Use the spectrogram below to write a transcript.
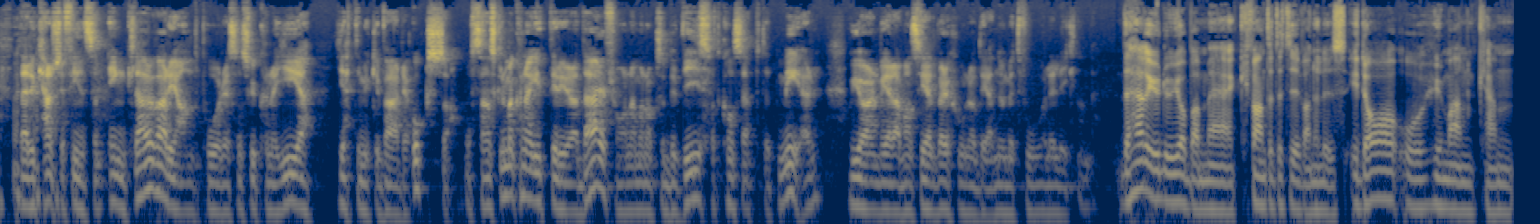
där det kanske finns en enklare variant på det som skulle kunna ge jättemycket värde också. Och sen skulle man kunna iterera därifrån när man också bevisat konceptet mer och göra en mer avancerad version av det, nummer två eller liknande. Det här är ju du jobbar med kvantitativ analys idag och hur man kan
